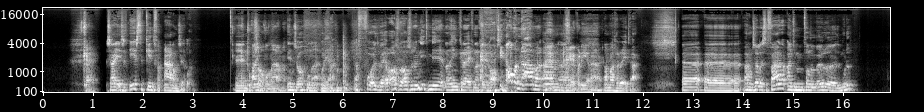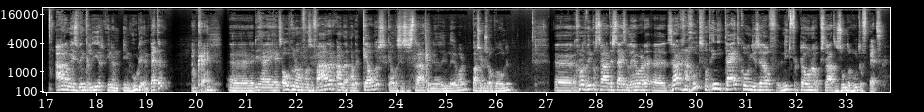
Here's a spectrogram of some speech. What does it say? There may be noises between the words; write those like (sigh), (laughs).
Oké. Zij is het eerste kind van Adam Zelle. En toch zoveel namen. In zoveel namen, ja. (laughs) nou, voor het, als, we, als we er niet meer dan één krijgen, dan geven we als- (laughs) alle namen aan, (laughs) eh, Geef haar. aan Margaretha. Eh, eh, Adam Zelle is de vader, Antje van der Meulen de moeder. Adam is winkelier in, een, in hoeden en petten. Oké. eh, die hij heeft overgenomen van zijn vader aan de, aan de Kelders. Kelders is een straat in, eh, in Leeuwarden, waar ze dus ook woonden. Eh, een grote winkelstraat destijds in Leeuwarden. Eh, de zaken gaan goed, want in die tijd kon je jezelf niet vertonen op straat zonder hoed of pet.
